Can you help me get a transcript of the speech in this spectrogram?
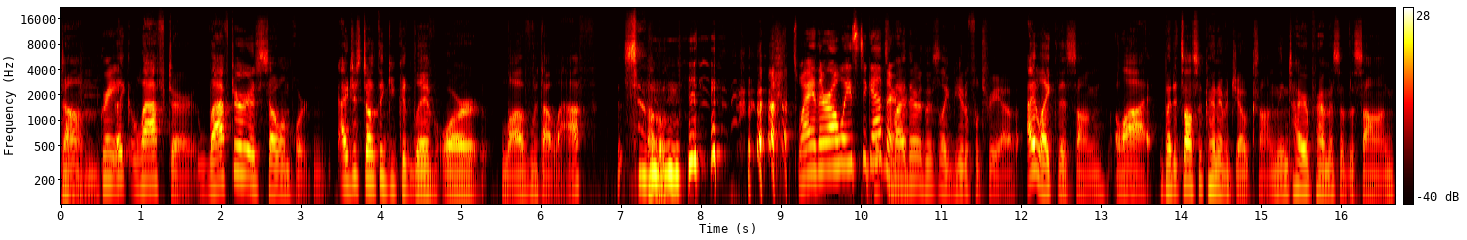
dumb. Great. Like laughter. Laughter is so important. I just don't think you could live or love without laugh. So That's why they're always together. that's why they're this like beautiful trio. I like this song a lot, but it's also kind of a joke song. The entire premise of the song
